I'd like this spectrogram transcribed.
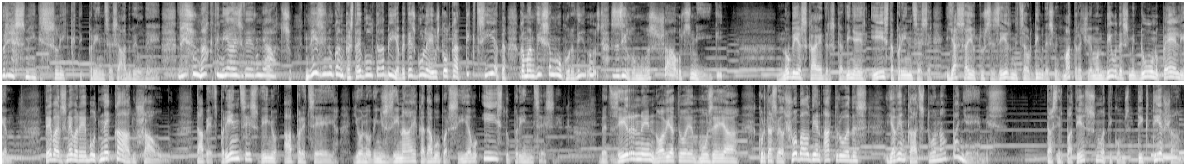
briesmīgi slikti, princese atbildēja. Visu nakti neaizvēru ne acu. Nezinu gan, kas tajā gultā bija, bet es gulēju uz kaut kā tik cieta, ka man visa mugura vienos zilumos šausmīgi. Nu bija skaidrs, ka viņa ir īsta princese, ja sajutusi zirni caur 20 matračiem un 20 dūnu pēļiem. Te vairs nevarēja būt nekādu šaubu. Tāpēc princis viņu aprecēja, jo no viņš zināja, ka dabū par sievu īstu princesi. Bet zirni novietoja muzejā, kur tas vēl šobaldien atrodas, ja vien kāds to nav paņēmis. Tas ir patiesas notikums, tik tiešām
